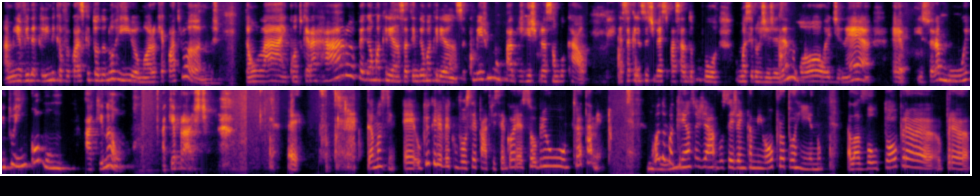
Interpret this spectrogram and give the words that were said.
a minha vida clínica foi quase que toda no Rio, eu moro aqui há quatro anos. Então, lá, enquanto que era raro eu pegar uma criança, atender uma criança, com mesmo um quadro de respiração bucal, essa criança tivesse passado por uma cirurgia de adenoide, né? É, isso era muito incomum. Aqui não. Aqui é praste. É. Então, assim, é, o que eu queria ver com você, Patrícia, agora é sobre o tratamento. Quando uma uhum. criança já você já encaminhou para o otorrino, ela voltou para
